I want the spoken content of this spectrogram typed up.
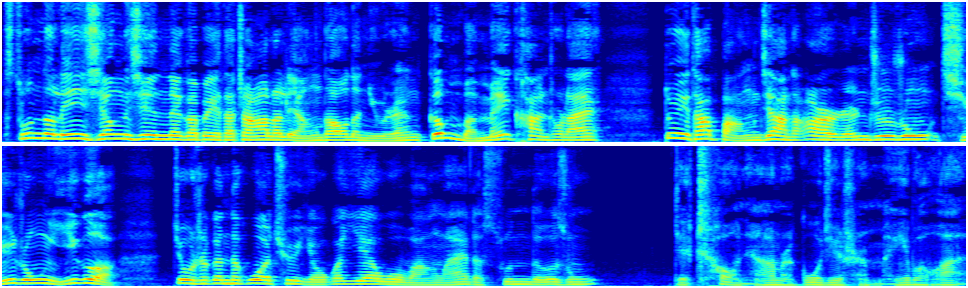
孙德林相信，那个被他扎了两刀的女人根本没看出来，对他绑架的二人之中，其中一个就是跟他过去有过业务往来的孙德松。这臭娘们估计是没报案。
